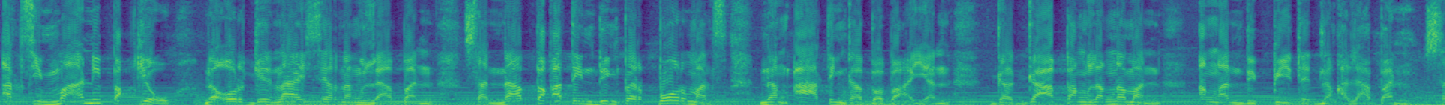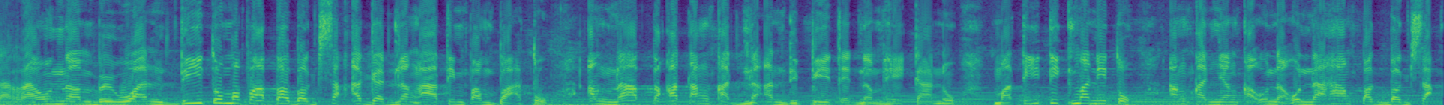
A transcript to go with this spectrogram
at si Manny Pacquiao na organizer ng laban sa napakatinding performance ng ating kababayan. Gagapang lang naman ang undefeated na kalaban. Sa round number 1, dito mapapabagsak agad ng ating pambato ang napakatangkad na undefeated na Mexicano. Matitikman nito ang kanyang kauna-unahang pagbagsak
